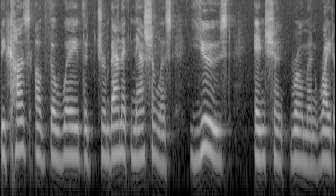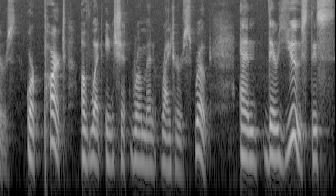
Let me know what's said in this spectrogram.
because of the way the Germanic nationalists used ancient Roman writers, or part of what ancient Roman writers wrote. And their use, this,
